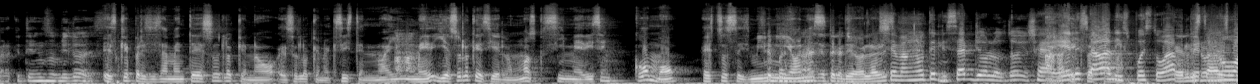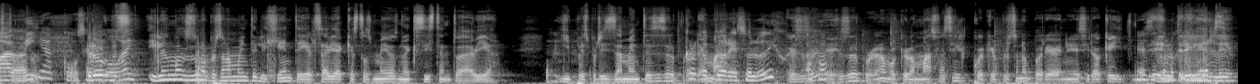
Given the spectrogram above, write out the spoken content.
¿para qué tienen esos mil dólares? Es que precisamente eso es lo que no, eso es lo que no existe. No hay me- y eso es lo que decía Elon Musk. Si me dicen cómo estos 6 mil ah, millones te de dólares se van a utilizar, yo los doy. O sea, Ajá, él estaba dispuesto a, Él pero estaba no dispuesto a darlo. había cosa, Pero, no pues, hay. Elon Musk es una persona muy inteligente y él sabía que estos medios no existen todavía. Y pues precisamente ese es el Creo que problema. por eso lo dijo. Ese es, Ajá. ese es el problema, porque lo más fácil, cualquier persona podría venir y decir, ok, entreguenle,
